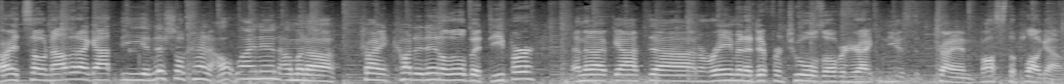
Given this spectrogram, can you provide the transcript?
All right, so now that I got the initial kind of outline in, I'm gonna try and cut it in a little bit deeper. And then I've got uh, an arraignment of different tools over here I can use to try and bust the plug out.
